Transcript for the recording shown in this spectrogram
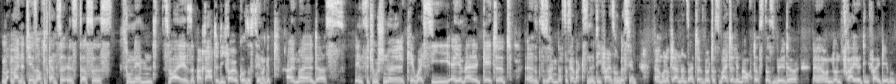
meine These auf das Ganze ist, dass es zunehmend zwei separate DeFi-Ökosysteme gibt. Einmal das Institutional, KYC, AML, Gated, äh, sozusagen das, das erwachsene DeFi so ein bisschen. Ähm, und auf der anderen Seite wird es weiterhin auch das, das wilde äh, und, und freie DeFi geben.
